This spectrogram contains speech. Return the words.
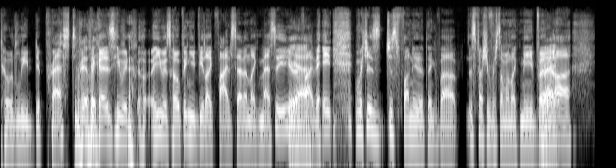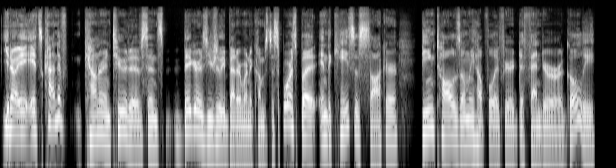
totally depressed Really? because he would he was hoping he'd be like five seven like Messi or Yeah. five eight, which is just funny to think about, especially for someone like me. But Right. uh, you know, it, it's kind of counterintuitive since bigger is usually better when it comes to sports. But in the case of soccer, being tall is only helpful if you're a defender or a goalie.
